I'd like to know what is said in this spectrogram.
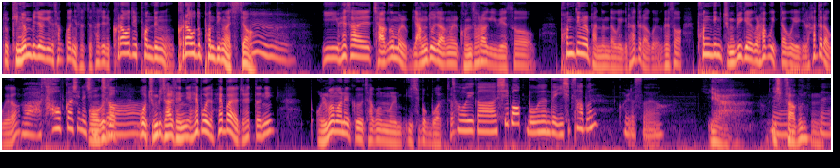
좀 기념비적인 사건이 있었죠. 사실 crowd funding crowd funding 아시죠? 음. 이 회사의 자금을 양조장을 건설하기 위해서 펀딩을 받는다고 얘기를 하더라고요. 그래서 펀딩 준비 계획을 하고 있다고 얘기를 하더라고요. 와 사업가시네 진짜. 어, 그래서 어, 준비 잘 됐니? 해보 해봐야죠. 했더니 얼마 만에 그 자금을 20억 모았죠? 저희가 10억 모으는데 24분 걸렸어요. 이야. 네. 24분? 음. 네.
